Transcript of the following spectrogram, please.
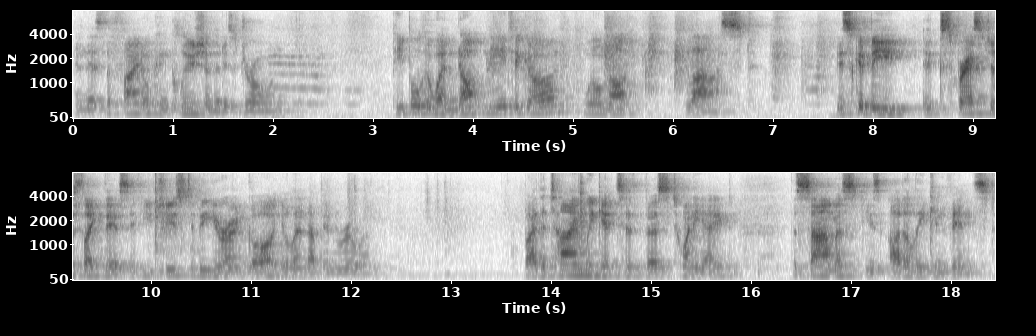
And there's the final conclusion that is drawn. People who are not near to God will not last. This could be expressed just like this if you choose to be your own God, you'll end up in ruin. By the time we get to verse 28, the psalmist is utterly convinced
